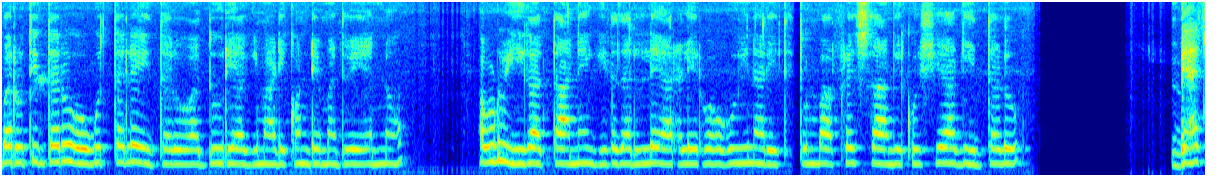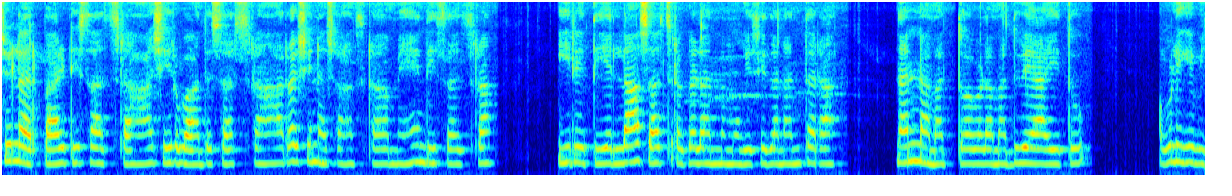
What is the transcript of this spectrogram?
ಬರುತ್ತಿದ್ದರು ಹೋಗುತ್ತಲೇ ಇದ್ದರು. ಅದ್ಧೂರಿಯಾಗಿ ಮಾಡಿಕೊಂಡೆ ಮದುವೆಯನ್ನು. ಅವಳು ಈಗ ತಾನೇ ಗಿಡದಲ್ಲೇ ಅರಳಿರುವ ಹೂವಿನ ರೀತಿ ತುಂಬ ಫ್ರೆಶ್ ಆಗಿ ಖುಷಿಯಾಗಿ ಇದ್ದಳು. ಬ್ಯಾಚುಲರ್, ಪಾರ್ಟಿ ಶಾಸ್ತ್ರ, ಆಶೀರ್ವಾದ ಶಾಸ್ತ್ರ, ಅರಶಿನ ಶಾಸ್ತ್ರ, ಮೆಹಂದಿ ಶಾಸ್ತ್ರ ಈ ರೀತಿ ಎಲ್ಲ ಶಾಸ್ತ್ರಗಳನ್ನು ಮುಗಿಸಿದ ನಂತರ ನನ್ನ ಮತ್ತು ಅವಳ ಮದುವೆ ಆಯಿತು. ಅವಳಿಗೆ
